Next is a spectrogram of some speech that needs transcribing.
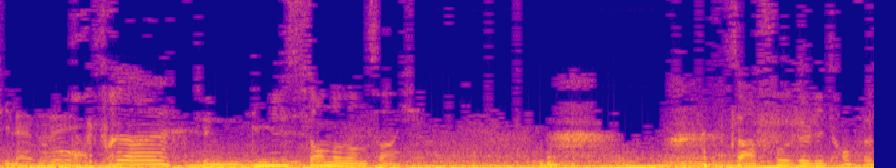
Cylindrée. Frère, C'est une 1195. C'est un faux 2 litres en fait.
